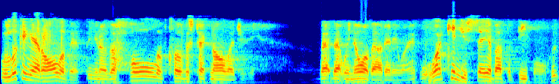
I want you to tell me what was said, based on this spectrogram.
Well, looking at all of it, you know, the whole of Clovis technology that that we know about anyway. What can you say about the people?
